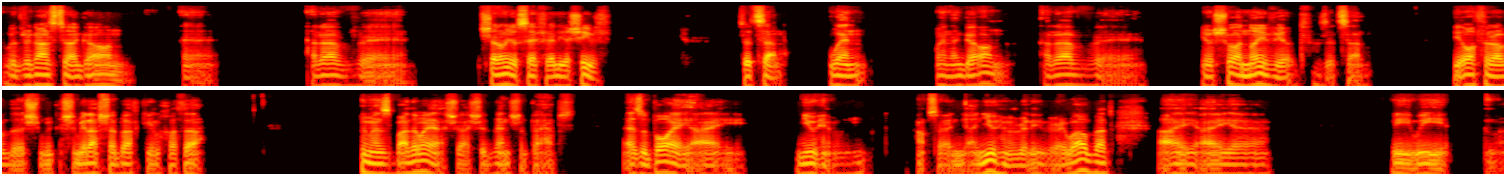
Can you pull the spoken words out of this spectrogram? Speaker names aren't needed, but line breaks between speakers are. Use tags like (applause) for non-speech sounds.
with regards to Agon, uh, Rav uh, Shalom Yosef Elyashiv Zatzal, when when Agaon Rav uh, Yehoshua Neuwirth Zatzal, the author of the Shemirat Shabbat Kihilchotha, whom, as by the way, I should, I should mention perhaps, as a boy I knew him. So I, I knew him really very well, but I, I uh, we we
